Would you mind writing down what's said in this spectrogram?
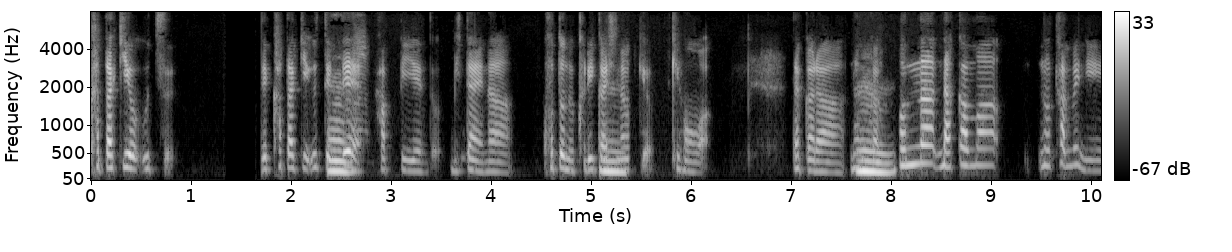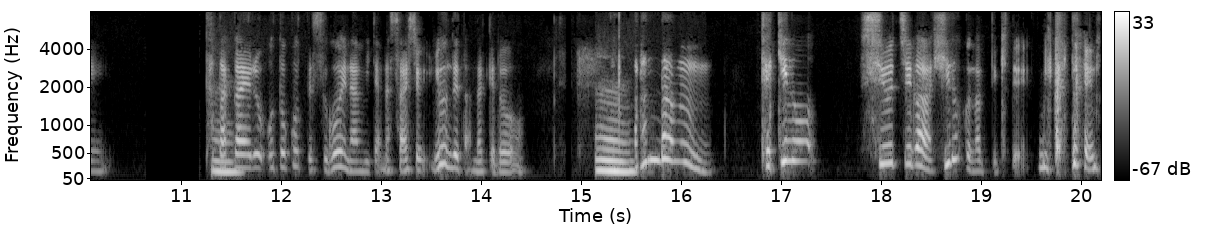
敵を撃つ。で敵撃てて、うん。ハッピーエンドみたいなことの繰り返しなわけよ、基本は。だからなんか、うんこんな仲間のために戦える男ってすごいなみたいな最初読んでたんだけど、うん。だんだん敵の仕打ちがひどくなってきて味方への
